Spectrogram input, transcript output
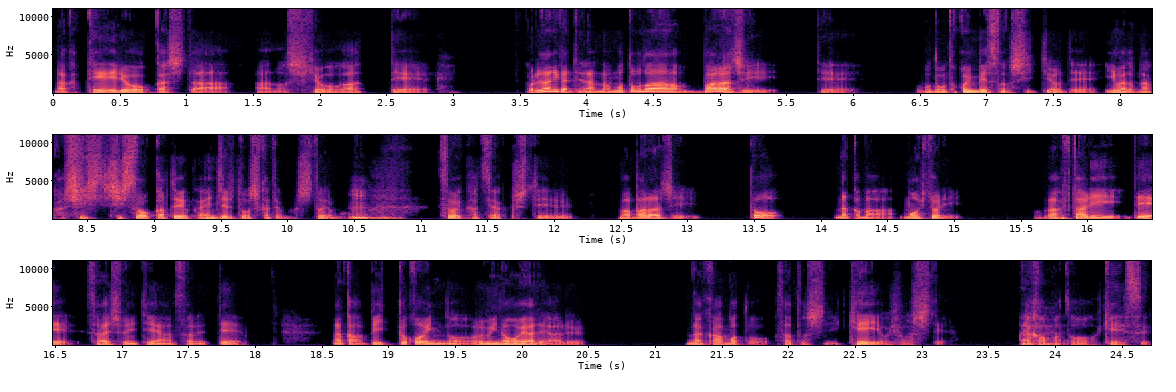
なんか定量化したあの指標があって、これ何かっていうの、もともとバラジーって、もともとコインベースの CTO で、今だとなんか思思想家というかエンジェル投資家でも人でもうんうん。すごい活躍している、まあ、バラジーと、なんかまあ、もう一人、まあ、二人で最初に提案されて、なんかビットコインの生みの親である中本聡に敬意を表して、中本ケースっ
